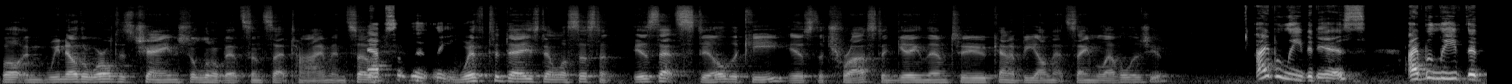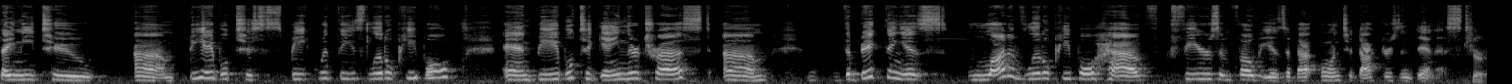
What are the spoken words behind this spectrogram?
Well, and we know the world has changed a little bit since that time. And so, absolutely. With today's dental assistant, is that still the key? Is the trust and getting them to kind of be on that same level as you? I believe it is. I believe that they need to um, be able to speak with these little people and be able to gain their trust. Um, the big thing is a lot of little people have fears and phobias about going to doctors and dentists. Sure.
